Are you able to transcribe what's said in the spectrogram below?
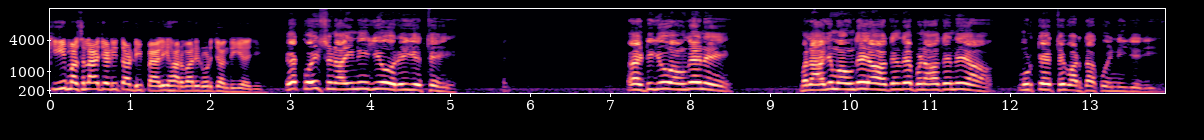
ਕੀ ਮਸਲਾ ਜਿਹੜੀ ਤੁਹਾਡੀ ਪੈਲੀ ਹਰ ਵਾਰੀ ਰੁੜ ਜਾਂਦੀ ਹੈ ਜੀ? ਇਹ ਕੋਈ ਸੁਣਾਈ ਨਹੀਂ ਜੀ ਹੋ ਰਹੀ ਇੱਥੇ। ਐਡੀਓ ਆਉਂਦੇ ਨੇ ਮੁਲਾਜ਼ਮ ਆਉਂਦੇ ਆ ਦਿੰਦੇ ਬਣਾ ਦਿੰਦੇ ਆ ਮੁੜ ਕੇ ਇੱਥੇ ਵੜਦਾ ਕੋਈ ਨਹੀਂ ਜੀ ਜੀ।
